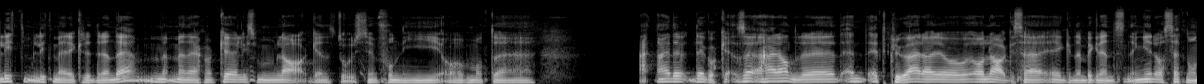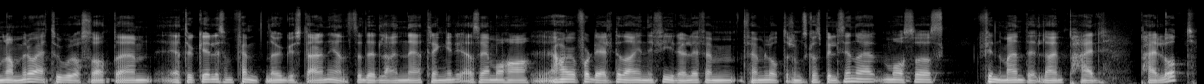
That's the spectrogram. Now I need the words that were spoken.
litt, litt, mer krydder enn det, men jeg kan ikke liksom lage en stor symfoni og på en måte Nei, det, det, går ikke. Så her handler Et, et clou her er å, å, lage seg egne begrensninger og sette noen rammer. Og jeg tror også at um, Jeg tror ikke liksom 15. august er den eneste deadlinen jeg trenger. Altså jeg ha Jeg har jo fordelt det da inn i fire eller fem, fem låter som skal spilles inn, og jeg må også finne meg en deadline per, per låt.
